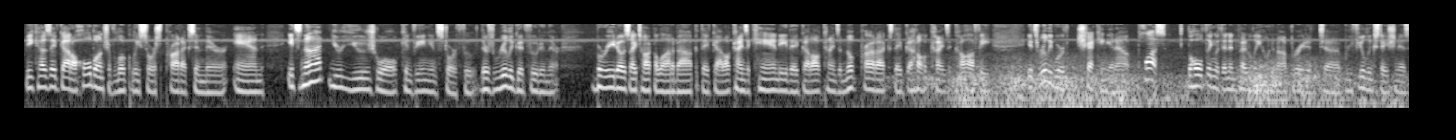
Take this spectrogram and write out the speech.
because they've got a whole bunch of locally sourced products in there and it's not your usual convenience store food. There's really good food in there burritos I talk a lot about, but they've got all kinds of candy, they've got all kinds of milk products, they've got all kinds of coffee. It's really worth checking it out. Plus, the whole thing with an independently owned and operated uh, refueling station is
